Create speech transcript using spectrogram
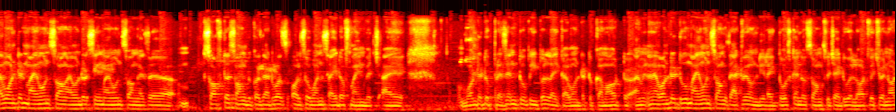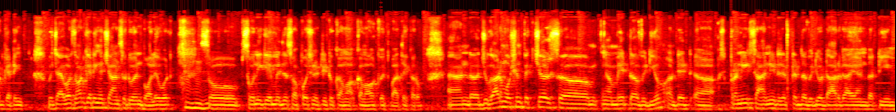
I wanted my own song. I wanted to sing my own song as a um, softer song because that was also one side of mine which I wanted to present to people like i wanted to come out i mean and i wanted to do my own songs that way only like those kind of songs which i do a lot which were not getting which i was not getting a chance to do in bollywood. So sony gave me this opportunity to come out come out with Bate Karo. And uh, Jugaad motion pictures um, uh, made the video uh, did uh, praneet sahani directed the video dar guy and the team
